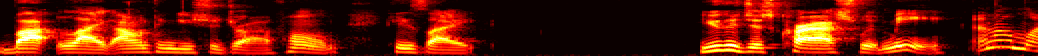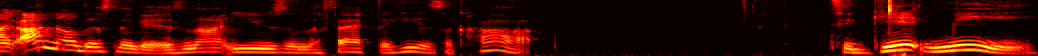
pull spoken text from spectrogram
But like, I don't think you should drive home. He's like, you could just crash with me. And I'm like, I know this nigga is not using the fact that he is a cop to get me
